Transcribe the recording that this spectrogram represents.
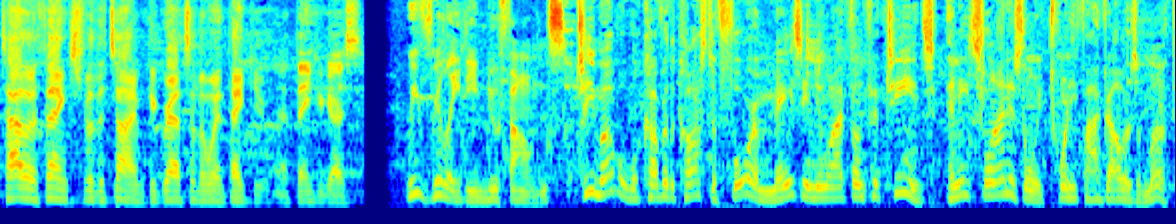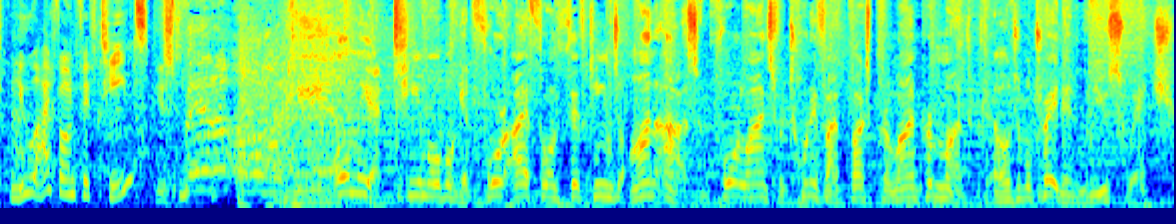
Tyler, thanks for the time. Congrats on the win. Thank you. Yeah, thank you, guys. We really need new phones. T-Mobile will cover the cost of four amazing new iPhone 15s, and each line is only $25 a month. New iPhone 15s? Only at T-Mobile get four iPhone 15s on us and four lines for 25 bucks per line per month with eligible trade-in when you switch.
